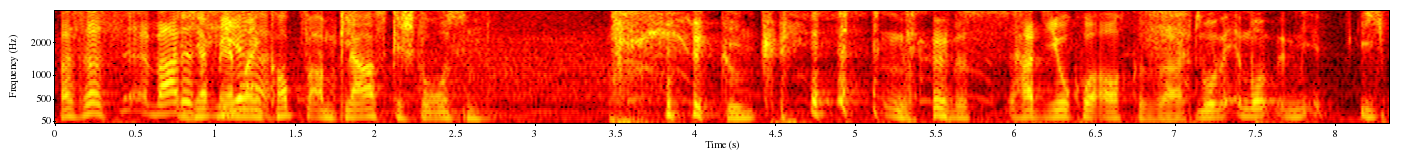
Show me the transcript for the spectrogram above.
Was, was war das Ich habe hier? mir meinen Kopf am Glas gestoßen. Gunk. das hat Joko auch gesagt. Moment, Moment, ich,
